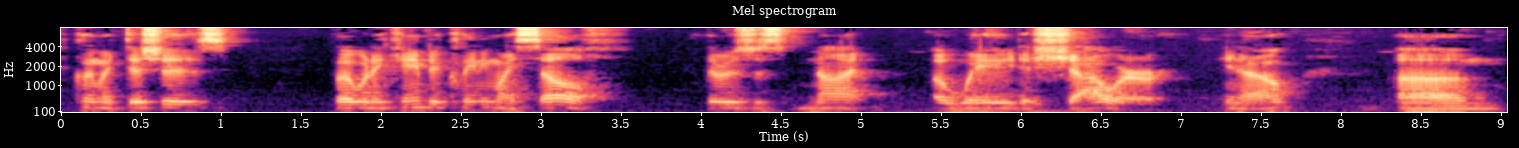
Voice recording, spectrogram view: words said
to clean my dishes. But when it came to cleaning myself, there was just not a way to shower, you know? Um,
